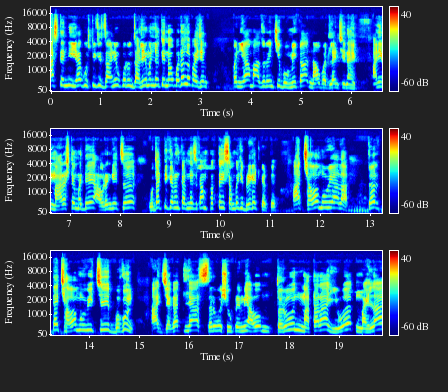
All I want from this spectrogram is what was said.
आज त्यांनी या गोष्टीची जाणीव करून झाली म्हणलं ते नाव बदललं पाहिजे. पण या माजुऱ्यांची भूमिका नाव बदलायची नाही. आणि महाराष्ट्रामध्ये औरंगेचं उदात्तीकरण करण्याचं काम फक्त ही संभाजी ब्रिगेड करते. आज छावा मूवी आला तर त्या छावा मूवीची बघून आज जगातल्या सर्व शिवप्रेमी अहो तरुण म्हातारा युवक महिला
